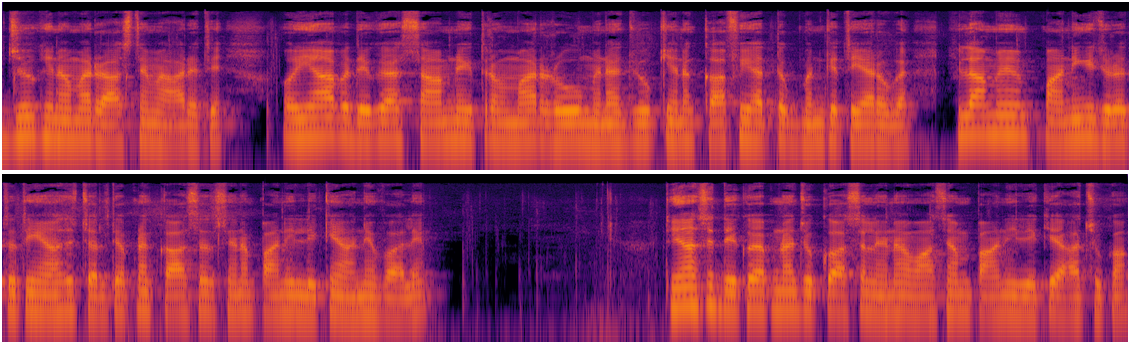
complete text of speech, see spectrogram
जो कि ना हमारे रास्ते में आ रहे थे। और यहाँ पे देखो यार, सामने की तरफ़ हमारा रूम है ना, जो कि है ना काफ़ी हद तक बन के तैयार हो गया। फ़िलहाल हमें पानी की ज़रूरत होती है, यहाँ से चलते अपने कासल से ना पानी लेके आने वाले तो यहाँ से देखो अपना जो कासल है ना, वहाँ से हम पानी लेके आ चुका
